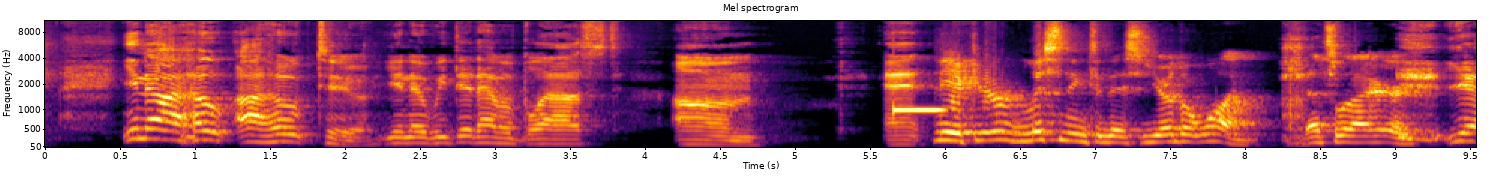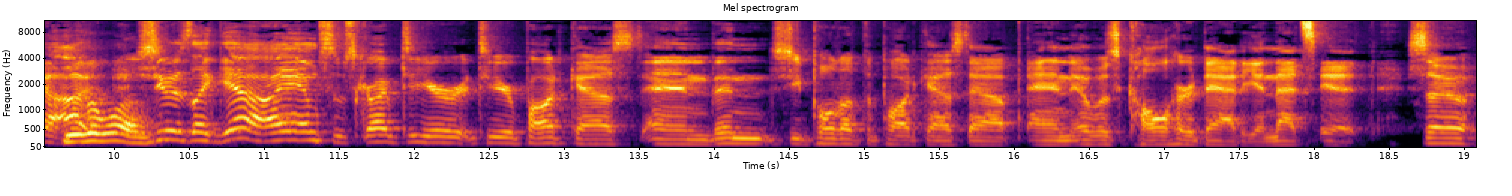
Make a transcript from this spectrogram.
you know, I hope I hope to. You know, we did have a blast. Um, and if you're listening to this, you're the one. That's what I heard. yeah, You're I- the one. She was like, "Yeah, I am subscribed to your to your podcast," and then she pulled up the podcast app, and it was "Call Her Daddy," and that's it. So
